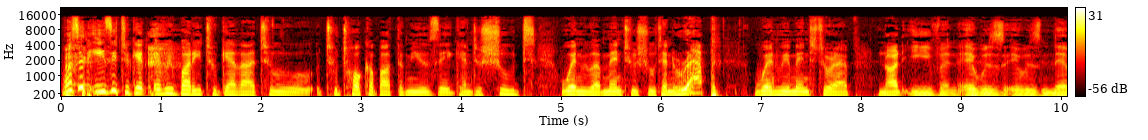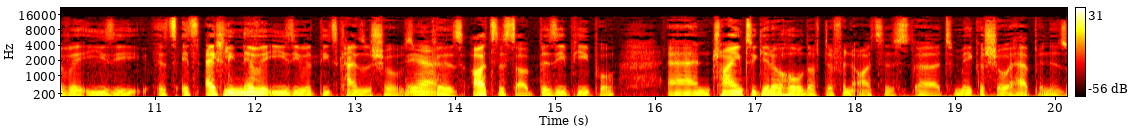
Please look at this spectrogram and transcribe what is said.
Was it easy to get everybody together to to talk about the music and to shoot when we were meant to shoot and rap when we meant to rap? not even it was it was never easy it's it's actually never easy with these kinds of shows Yeah. because artists are busy people and trying to get a hold of different artists uh, to make a show happen is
